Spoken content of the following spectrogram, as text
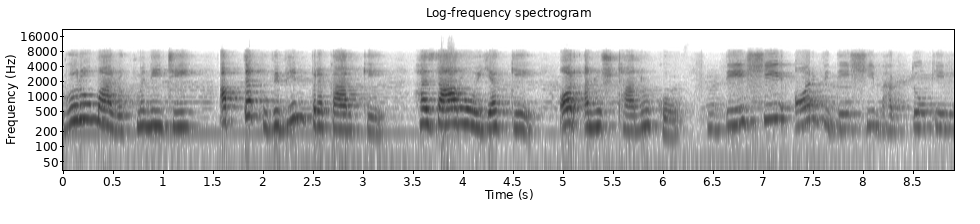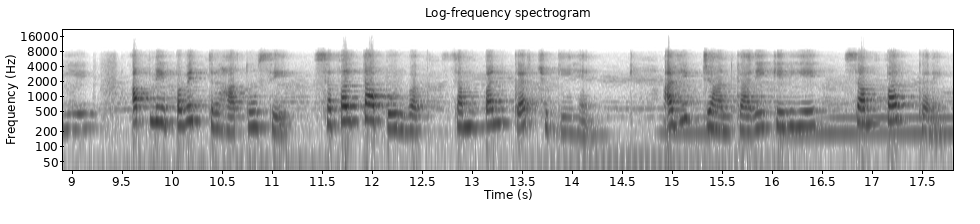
गुरु माँ रुक्मणी जी अब तक विभिन्न प्रकार के हज़ारों यज्ञ और अनुष्ठानों को देशी और विदेशी भक्तों के लिए अपने पवित्र हाथों से सफलतापूर्वक संपन्न कर चुकी हैं। अधिक जानकारी के लिए संपर्क करें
